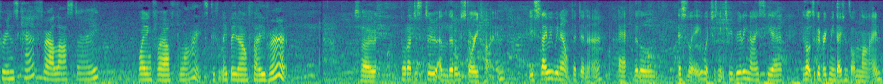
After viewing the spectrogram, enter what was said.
Friends Caf for our last day, waiting for our flights. Definitely been our favourite. So, thought I'd just do a little story time. Yesterday we went out for dinner at Little Italy, which is meant to be really nice here. There's lots of good recommendations online,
